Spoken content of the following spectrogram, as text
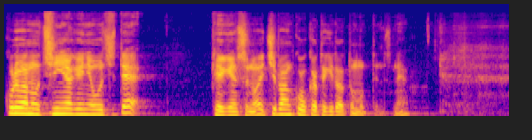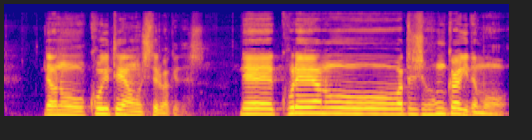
これはあの賃上げに応じて軽減するのが一番効果的だと思ってるんですね。で、あの、こういう提案をしているわけです。で、これ、あの、私、本会議でも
